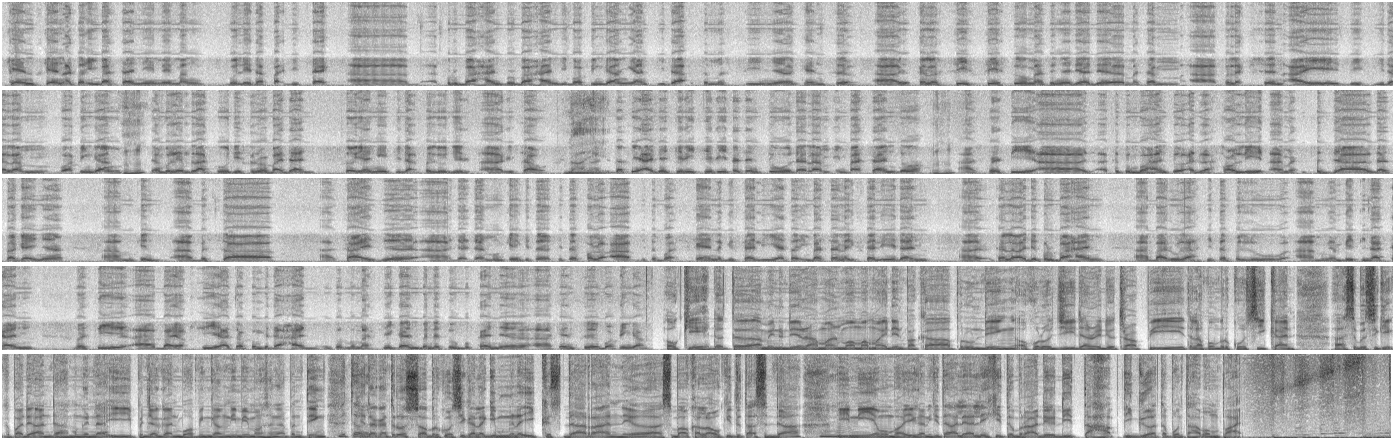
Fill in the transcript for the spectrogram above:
scan-scan atau imbasan ni memang boleh dapat detect uh, perubahan-perubahan di bawah pinggang yang tidak semestinya kanser. Uh, kalau cyst, cyst tu maksudnya dia ada macam uh, collection air di, di dalam buah pinggang uh-huh. dan boleh berlaku di seluruh badan. So yang ni tidak perlu di, uh, risau. Uh, tetapi ada ciri-ciri tertentu dalam imbasan tu uh-huh. uh, seperti uh, ketumbuhan tu adalah solid, uh, pejal dan sebagainya uh, mungkin uh, besar uh, size dia uh, dan, dan mungkin kita kita follow up kita buat scan lagi sekali atau imbasan lagi sekali dan uh, kalau ada perubahan uh, barulah kita perlu uh, mengambil tindakan seperti uh, biopsi atau pembedahan untuk memastikan benda tu bukannya kanser uh, buah pinggang. Okey, Dr. Aminuddin Rahman Muhammad Maidin pakar perunding onkologi dan radioterapi telah pun berkongsikan uh, sebesikit kepada anda mengenai ya. penjagaan buah pinggang ni memang sangat penting. Betul. Kita akan terus uh, berkongsikan lagi mengenai kesedaran ya sebab kalau kita tak sedar uh-huh. ini yang membahayakan kita alih-alih kita berada di tahap 3 ataupun tahap 4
